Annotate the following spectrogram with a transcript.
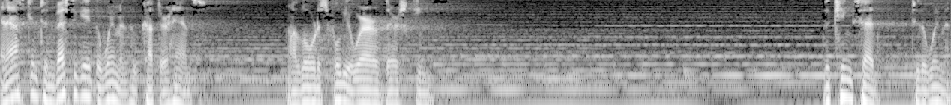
and ask him to investigate the women who cut their hands. My Lord is fully aware of their schemes. The king said to the women,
